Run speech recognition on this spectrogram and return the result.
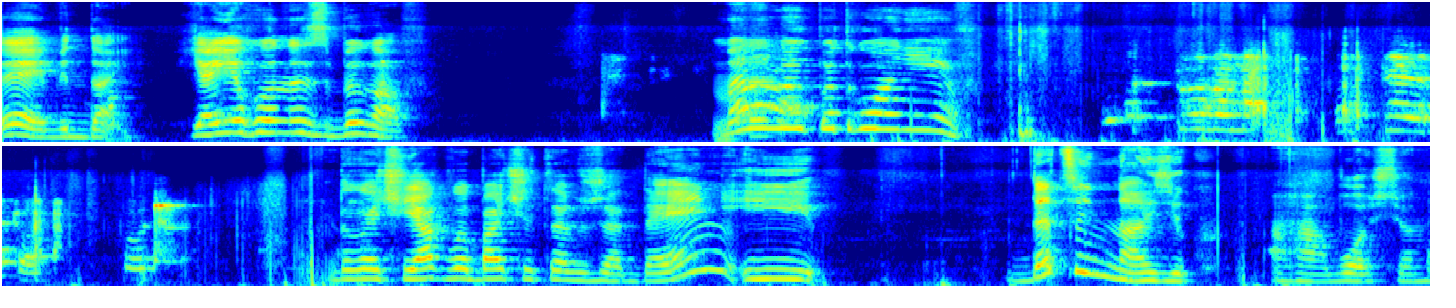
Ей, віддай. Я його не збирав. У мене ноль патронів. До речі, як ви бачите, вже день і. Де цей назік? Ага, ось він.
